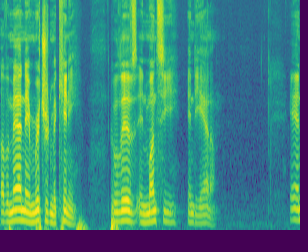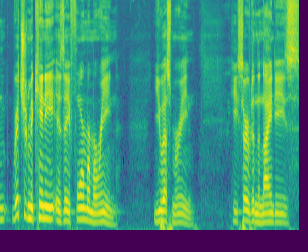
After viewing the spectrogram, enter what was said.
of a man named Richard McKinney who lives in Muncie, Indiana. And Richard McKinney is a former Marine, U.S. Marine. He served in the 90s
